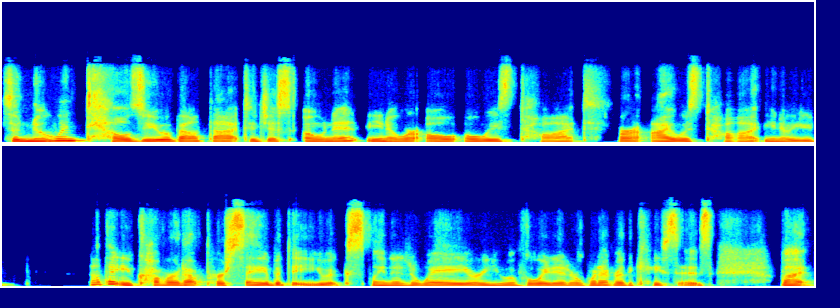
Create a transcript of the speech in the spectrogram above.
so no one tells you about that to just own it. You know, we're all always taught, or I was taught, you know, you not that you cover it up per se, but that you explain it away or you avoid it or whatever the case is. But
